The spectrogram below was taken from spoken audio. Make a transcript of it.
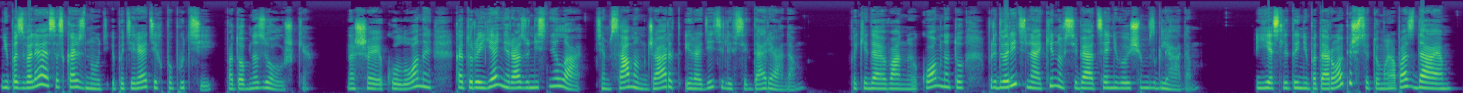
не позволяя соскользнуть и потерять их по пути, подобно Золушке. На шее кулоны, которые я ни разу не сняла, тем самым Джаред и родители всегда рядом. Покидаю ванную комнату, предварительно окинув себя оценивающим взглядом. «Если ты не поторопишься, то мы опоздаем»,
